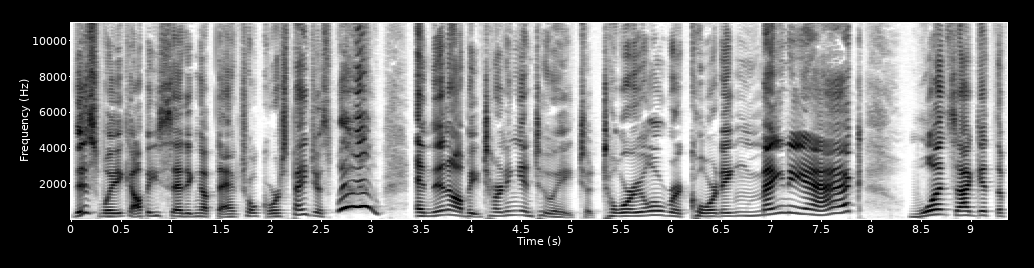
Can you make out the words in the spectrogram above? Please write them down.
This week, I'll be setting up the actual course pages. Woo! And then I'll be turning into a tutorial recording maniac. Once I get the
